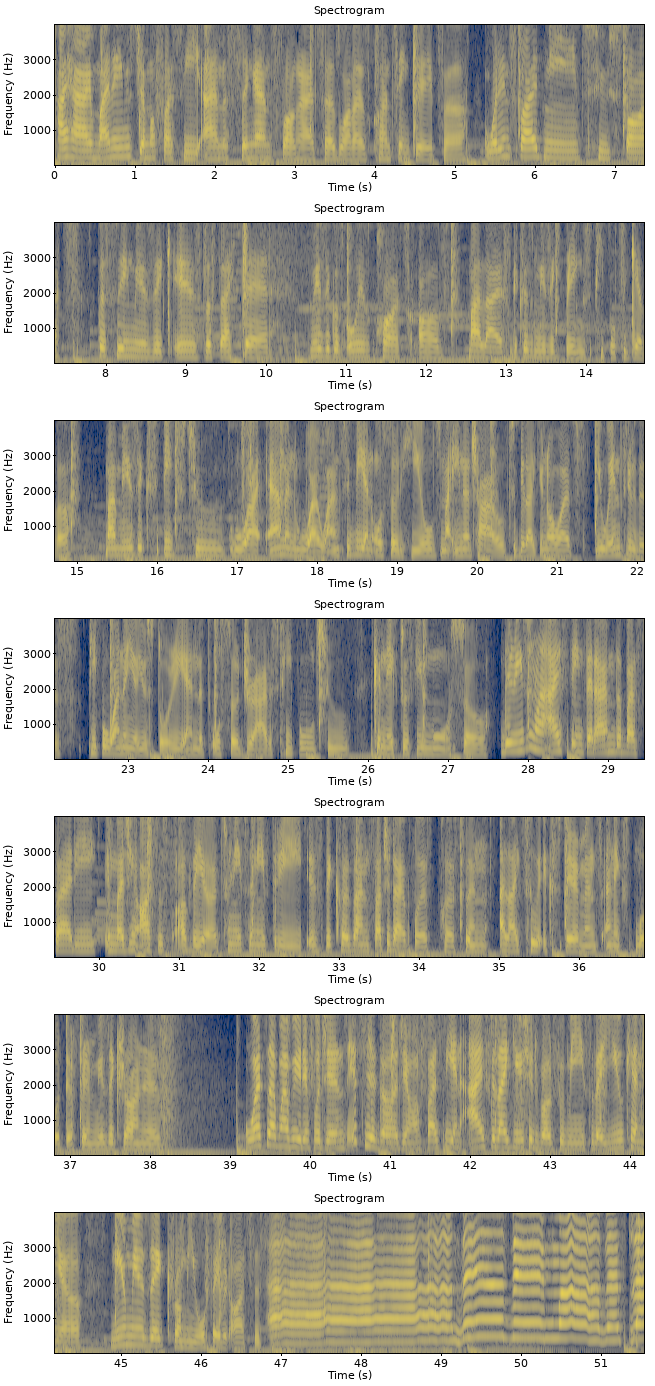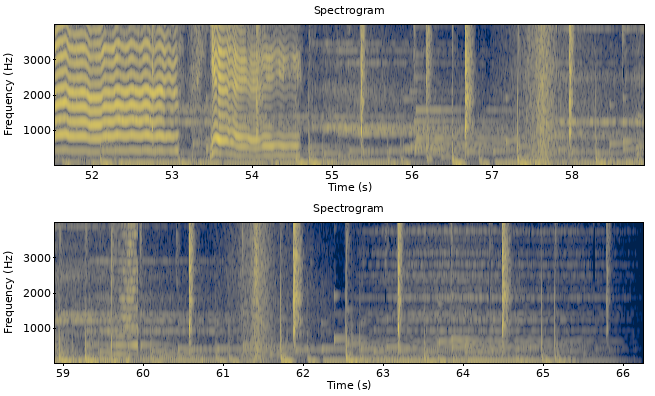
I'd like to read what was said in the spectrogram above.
Hi, hi, my name is Gemma Fassie. I'm a singer and songwriter as well as content creator. What inspired me to start pursuing music is the fact that music was always part of my life because music brings people together. My music speaks to who I am and who I want to be, and also it heals my inner child to be like, you know what, you went through this. People want to hear your story, and it also drives people to connect with you more. So, the reason why I think that I'm the Basadi Emerging Artist of the Year 2023 is because I'm such a diverse person. I like to experiment and explore different music genres. What's up, my beautiful gens? It's your girl, Gemma Fassie, and I feel like you should vote for me so that you can hear new music from your favorite artists. Ah.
